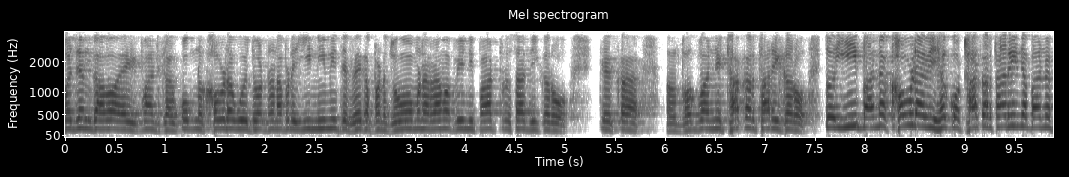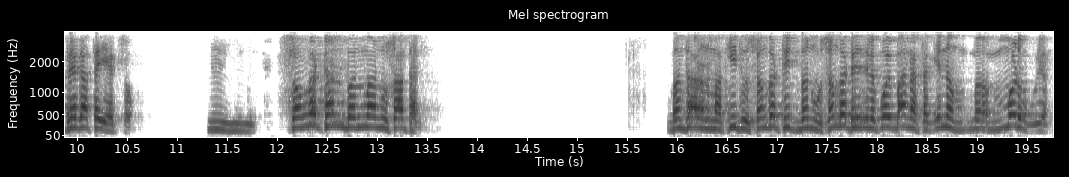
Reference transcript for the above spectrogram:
ભજન ગાવા હોય પાંચ કોકને ખવડાવવું હોય તો અટણ આપણે ઈ નિમિત્તે ભેગા પણ જો હમણાં રામાપીરની પાઠ પ્રસાદી કરો કે ભગવાનની ઠાકર થારી કરો તો ઈ બાને ખવડાવી શકો ઠાકર થારીને બાને ભેગા થઈ શકશો. સંગઠન બનવાનું સાધન. બંધારણમાં કીધું સંગઠિત બનવું. સંગઠિત એટલે કોઈ બાના થકી એને મળવું એમ.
